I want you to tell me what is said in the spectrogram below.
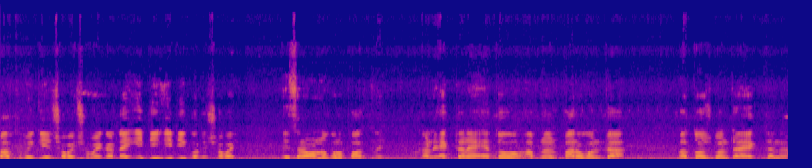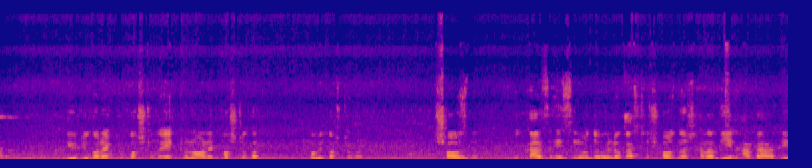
বাথরুমে গিয়ে সবাই সময় কাটায়, এটি এটি করে সবাই। এছাড়া অন্য কোনো পথ নেই। কারণ একটা না এত আপনার বারো ঘণ্টা বা দশ ঘণ্টা একটা না ডিউটি করা একটু কষ্টকর, একটু না অনেক কষ্টকর, খুবই কষ্টকর। সহজ না। কাজ এসির মধ্যে হইলেও কাজটা সহজ না, সারাদিন হাঁটাহাঁটি,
